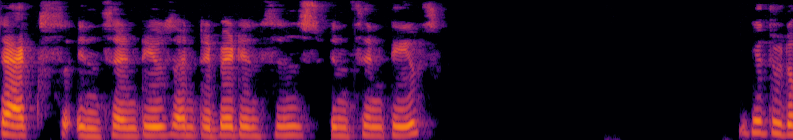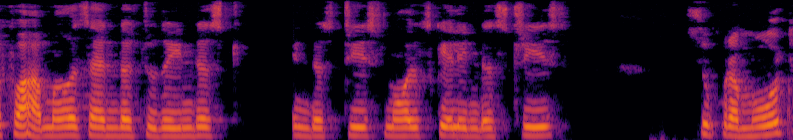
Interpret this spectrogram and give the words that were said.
tax incentives and rebate incentives okay, to the farmers and the, to the industry, industry small scale industries to promote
